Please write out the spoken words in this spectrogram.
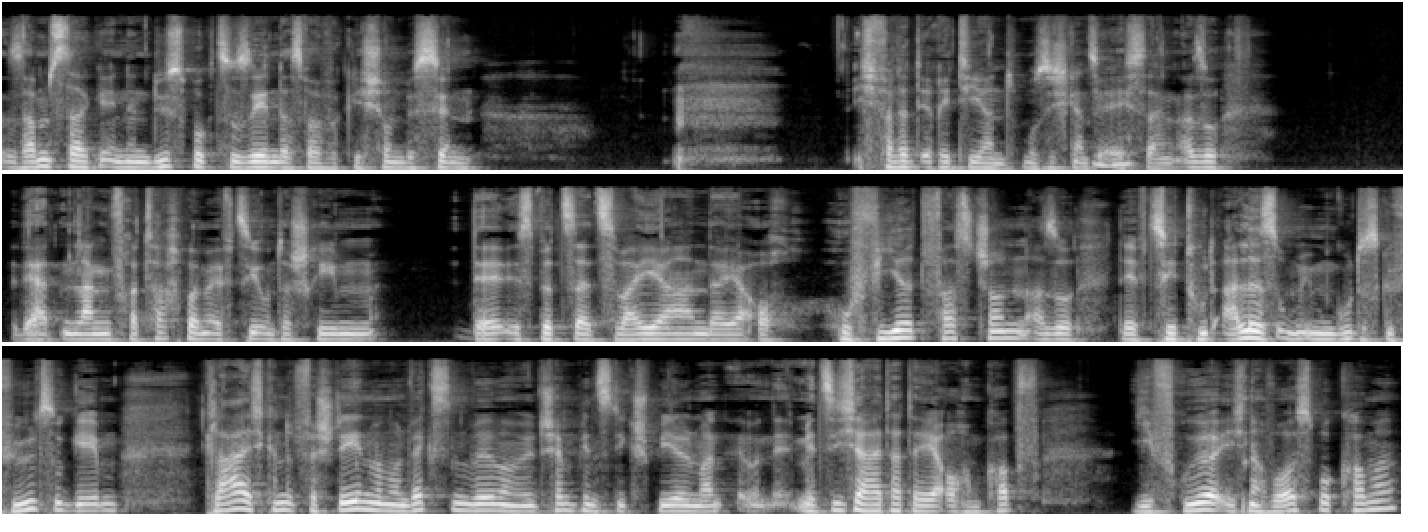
Samstag in den Duisburg zu sehen, das war wirklich schon ein bisschen. Ich fand das irritierend, muss ich ganz mhm. ehrlich sagen. Also, der hat einen langen Vertrag beim FC unterschrieben. Der ist, wird seit zwei Jahren da ja auch hofiert, fast schon. Also, der FC tut alles, um ihm ein gutes Gefühl zu geben. Klar, ich kann das verstehen, wenn man wechseln will, man will Champions League spielen. Man, mit Sicherheit hat er ja auch im Kopf, je früher ich nach Wolfsburg komme,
